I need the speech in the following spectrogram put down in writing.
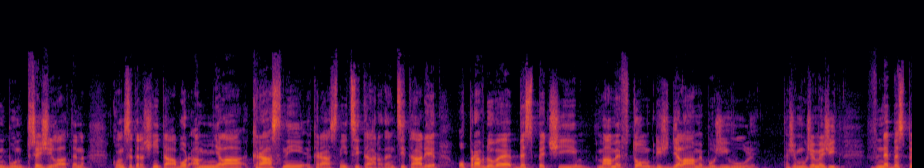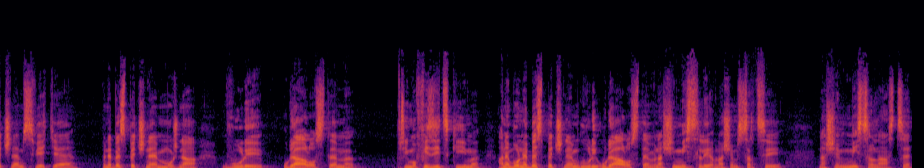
Boom přežila ten koncentrační tábor a měla krásný, krásný citár. Ten citár je opravdové bezpečí máme v tom, když děláme boží vůli. Takže můžeme žít v nebezpečném světě, v nebezpečném možná kvůli událostem přímo fyzickým, anebo nebezpečném kvůli událostem v naší mysli a v našem srdci. Naše mysl nás chce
